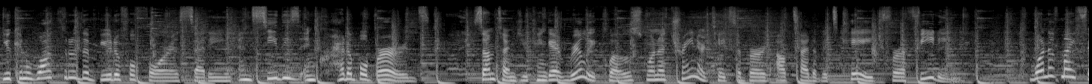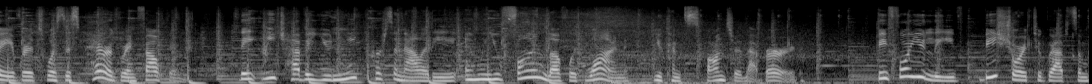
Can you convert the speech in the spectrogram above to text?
You can walk through the beautiful forest setting and see these incredible birds. Sometimes you can get really close when a trainer takes a bird outside of its cage for a feeding. One of my favorites was this peregrine falcon. They each have a unique personality, and when you fall in love with one, you can sponsor that bird. Before you leave, be sure to grab some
